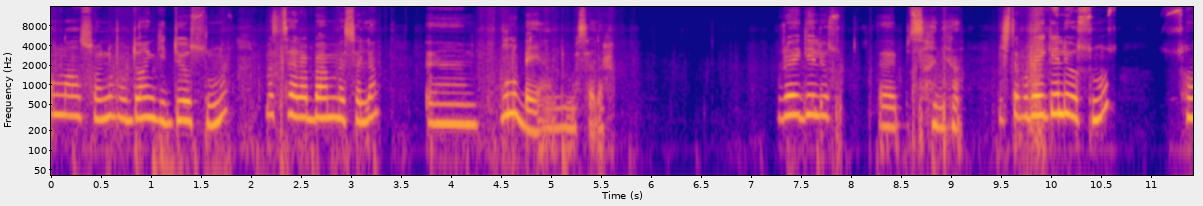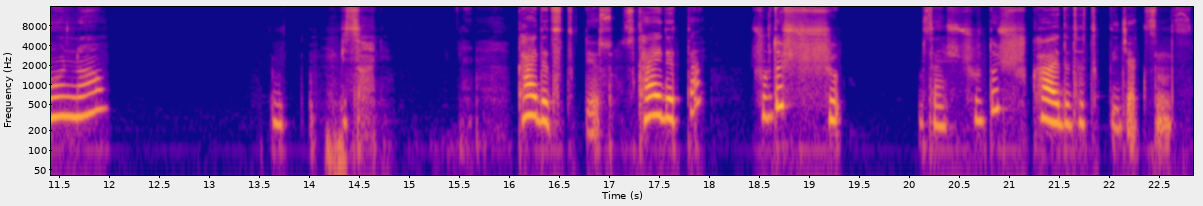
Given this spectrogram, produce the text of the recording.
Ondan sonra buradan gidiyorsunuz. Mesela ben mesela e, bunu beğendim mesela. Buraya geliyorsun. E, bir saniye. İşte buraya geliyorsunuz. Sonra bir saniye. Kaydete tıklıyorsunuz. Kaydetten şurada şu mesela şurada şu kaydete tıklayacaksınız.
